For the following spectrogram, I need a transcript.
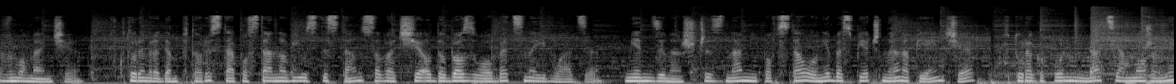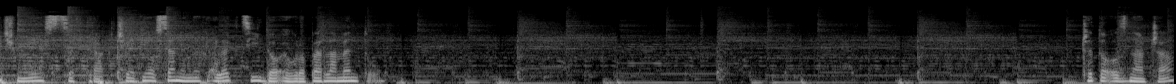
W momencie, którym redemptorysta postanowił zdystansować się od obozu obecnej władzy, między mężczyznami powstało niebezpieczne napięcie, którego kulminacja może mieć miejsce w trakcie wiosennych elekcji do Europarlamentu. Czy to oznacza,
